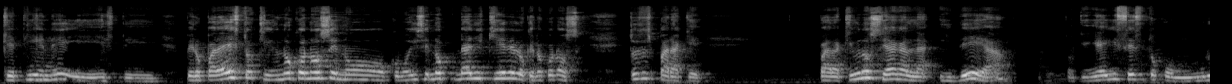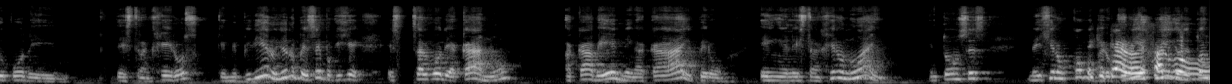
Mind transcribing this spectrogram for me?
que tiene, este, pero para esto quien no conoce, no, como dice, no, nadie quiere lo que no conoce. Entonces, para que, para que uno se haga la idea, porque ya hice esto con un grupo de, de extranjeros que me pidieron, yo no pensé, porque dije, es algo de acá, ¿no? Acá venden, acá hay, pero en el extranjero no hay. Entonces, me dijeron, ¿cómo? pero claro, es algo... de todas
